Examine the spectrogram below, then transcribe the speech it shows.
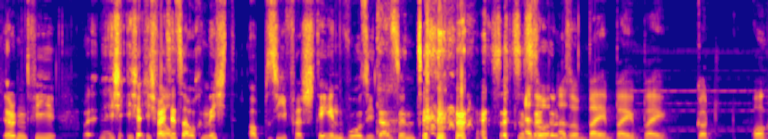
irgendwie, ich, ich, ich, weiß jetzt auch nicht, ob sie verstehen, wo sie da sind. also, also, halt also bei, bei, bei Gott, oh,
